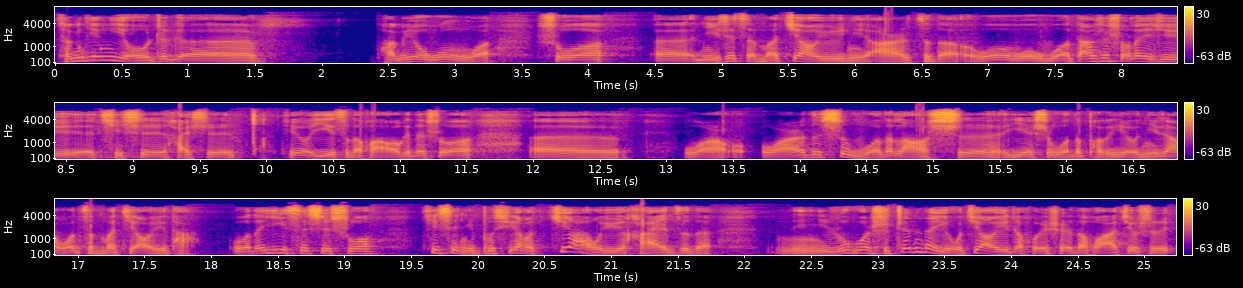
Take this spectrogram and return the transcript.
曾经有这个朋友问我说：“呃，你是怎么教育你儿子的？”我我我当时说了一句，其实还是挺有意思的话。我跟他说：“呃，我我儿子是我的老师，也是我的朋友，你让我怎么教育他？”我的意思是说，其实你不需要教育孩子的，你你如果是真的有教育这回事的话，就是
